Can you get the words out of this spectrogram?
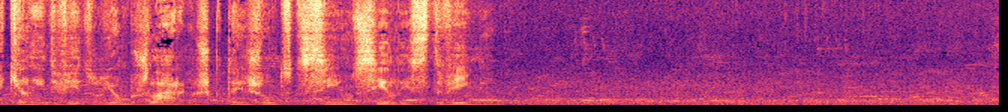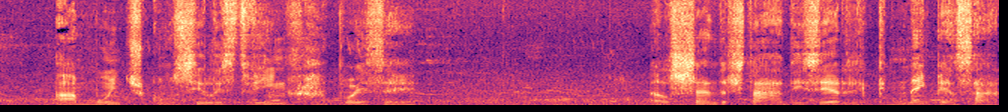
aquele indivíduo de ombros largos que tem junto de si um sílice de vinho. Há muitos com sílice de vinho? Pois é. Alexandre está a dizer-lhe que nem pensar.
